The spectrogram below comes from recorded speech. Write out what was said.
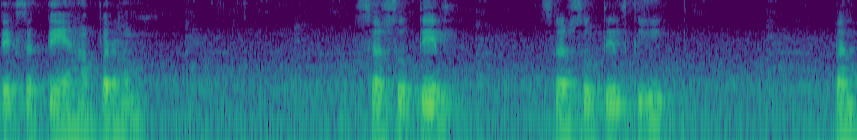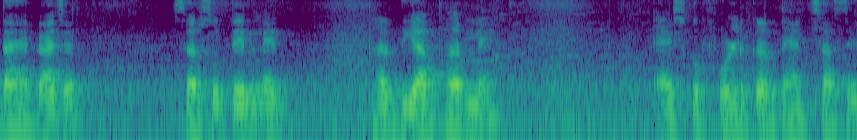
देख सकते हैं यहाँ पर हम सरसों तेल सरसों तेल की ही बनता है काजल सरसों तेल में भर दिया, भर लें। इसको फोल्ड कर दें अच्छा से।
